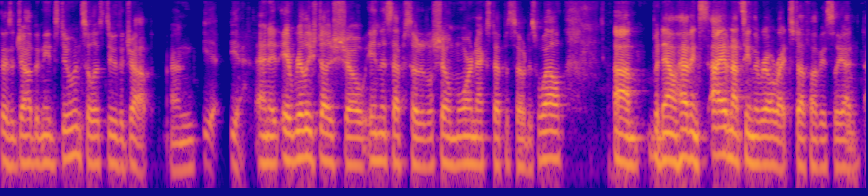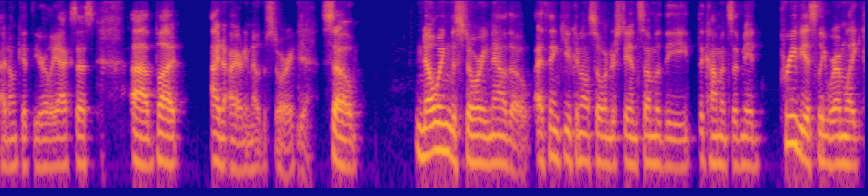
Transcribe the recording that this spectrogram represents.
There's a job that needs doing, so let's do the job. And yeah, yeah. And it, it really does show in this episode. It'll show more next episode as well. Um, but now having I have not seen the real right stuff. Obviously, I, I don't get the early access, uh, but I, I already know the story. Yeah. So knowing the story now though i think you can also understand some of the the comments i've made previously where i'm like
